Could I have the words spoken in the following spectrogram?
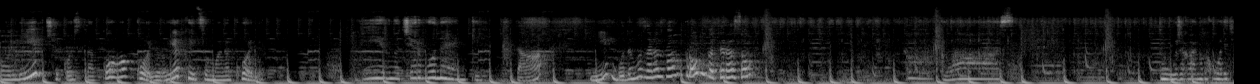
олівчик ось такого кольору. Який це у мене колір? Вірно, червоненький. Так. І будемо зараз вам пробувати разом. Клас! Дуже гарно виходить.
